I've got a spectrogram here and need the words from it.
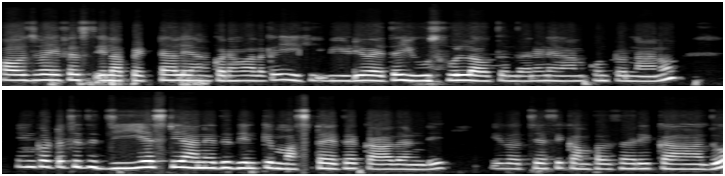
హౌస్ వైఫెస్ ఇలా పెట్టాలి అనుకునే వాళ్ళకి ఈ వీడియో అయితే యూస్ఫుల్ అవుతుందని నేను అనుకుంటున్నాను. ఇంకోటి వచ్చేసి జిఎస్టీ అనేది దీనికి మస్ట్ అయితే కాదండి. ఇది వచ్చేసి కంపల్సరీ కాదు.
